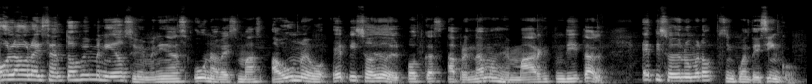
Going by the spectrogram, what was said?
Hola, hola y sean todos bienvenidos y bienvenidas una vez más a un nuevo episodio del podcast Aprendamos de Marketing Digital, episodio número 55.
